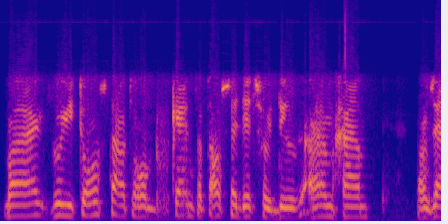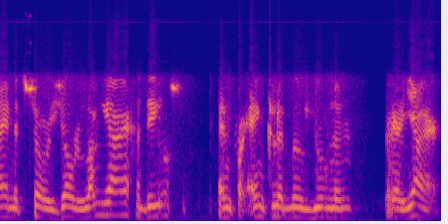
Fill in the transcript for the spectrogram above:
maar Vuitton staat erom bekend dat als ze dit soort deals aangaan, dan zijn het sowieso langjarige deals en voor enkele miljoenen per jaar.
